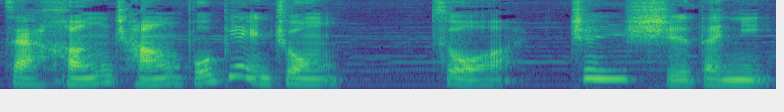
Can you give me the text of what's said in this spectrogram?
在恒常不变中做。真实的你。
